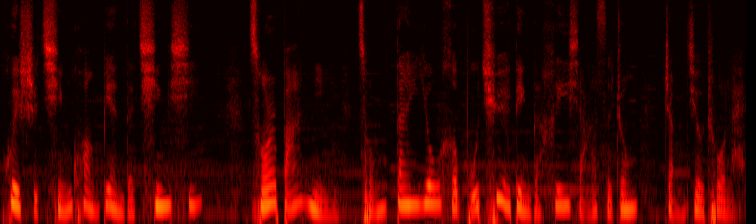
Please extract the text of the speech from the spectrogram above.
会使情况变得清晰。从而把你从担忧和不确定的黑匣子中拯救出来，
